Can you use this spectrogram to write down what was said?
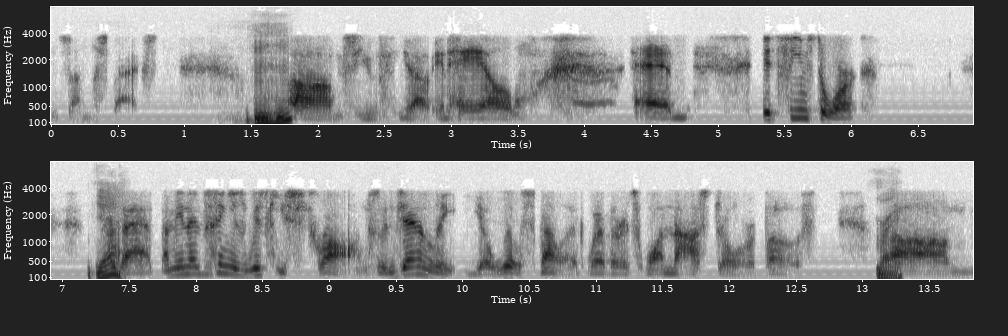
in some respects. Mhm. Um, so you you know inhale, and it seems to work Yeah. for that. I mean, the thing is, whiskey's strong, so generally you will smell it, whether it's one nostril or both. Right. Um,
